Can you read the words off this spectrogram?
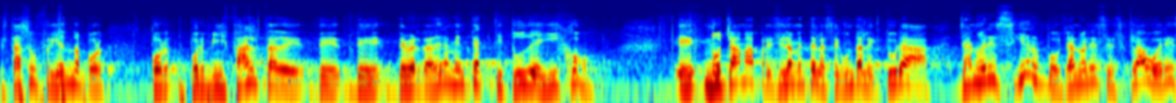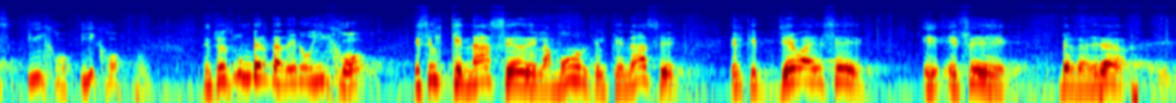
está sufriendo por, por, por mi falta de, de, de, verdaderamente actitud de hijo. Eh, nos llama precisamente la segunda lectura, ya no eres siervo, ya no eres esclavo, eres hijo, hijo. Entonces un verdadero hijo es el que nace del amor, el que nace, el que lleva ese, e, ese verdadera eh,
